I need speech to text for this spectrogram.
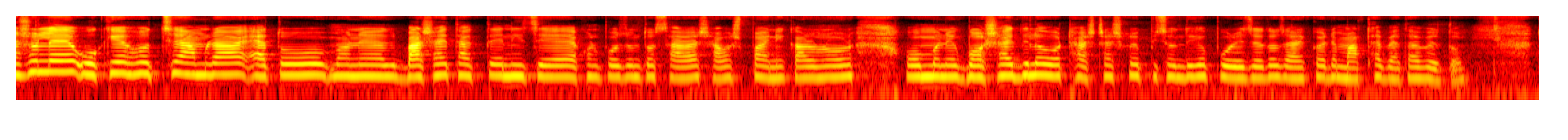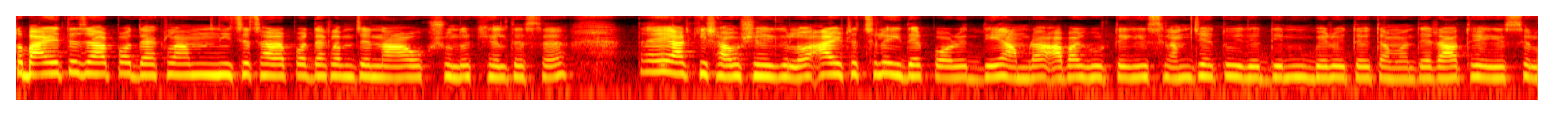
আসলে ওকে হচ্ছে আমরা এত মানে বাসায় থাকতে নিচে এখন পর্যন্ত সারা সাহস পায়নি কারণ ওর, ও মানে বসায় দিলে ও ঠাস ঠাস করে পিছন দিকে পড়ে যেত, যার কারণে মাথায় ব্যথা পেত। তো বাড়িতে যাওয়ার পর দেখলাম, নিচে ছাড়ার পর দেখলাম যে না, ও সুন্দর খেলতেছে। তাই আর কি সাহস হয়ে গেলো। আর এটা ছিল ঈদের পরের দিন, আমরা আবার ঘুরতে গিয়েছিলাম যেহেতু ঈদের দিন বের হইতে হইতে আমাদের রাত হয়ে গেছিল,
